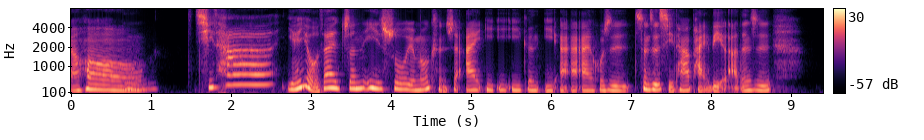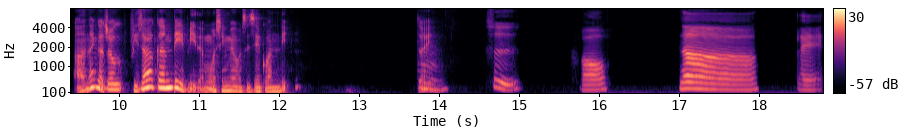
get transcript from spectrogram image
然后。其他也有在争议说有没有可能是 I E E E 跟 E I I I，或是甚至其他排列啦，但是呃，那个就比较跟 B B 的模型没有直接关联。对，是好。那哎，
